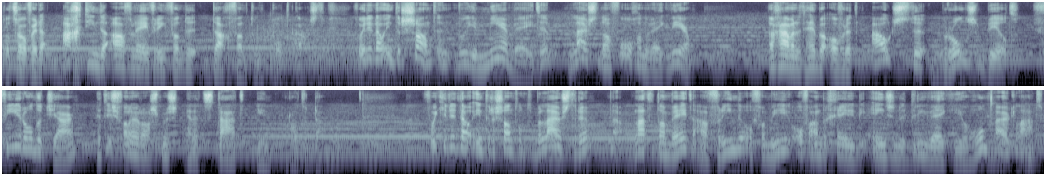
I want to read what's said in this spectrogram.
Tot zover de achttiende aflevering van de Dag van Toen podcast. Vond je dit nou interessant en wil je meer weten? Luister dan volgende week weer. Dan gaan we het hebben over het oudste bronzen beeld, 400 jaar. Het is van Erasmus en het staat in. Vond je dit nou interessant om te beluisteren? Nou, laat het dan weten aan vrienden of familie of aan degene die eens in de drie weken je hond uitlaat.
